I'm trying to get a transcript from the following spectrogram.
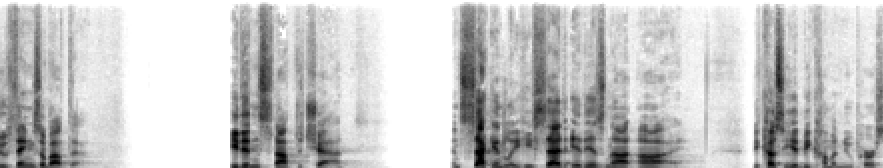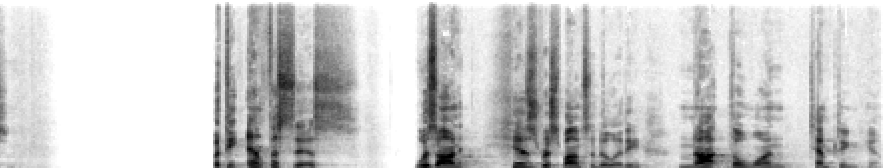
Two things about that. He didn't stop to chat. And secondly, he said, It is not I, because he had become a new person. But the emphasis was on his responsibility, not the one tempting him.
